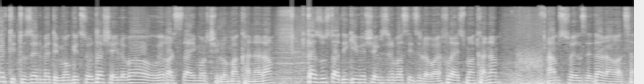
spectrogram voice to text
ერთი თუ ზედმეტი მოგიცულ და შეიძლება ვეღარც დაიმორჩილო მანქანა რა და ზუსტად იგივე შეგრძნებას იძლევა ახლა ეს მანქანა ამ სველზე და რაღაცა.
